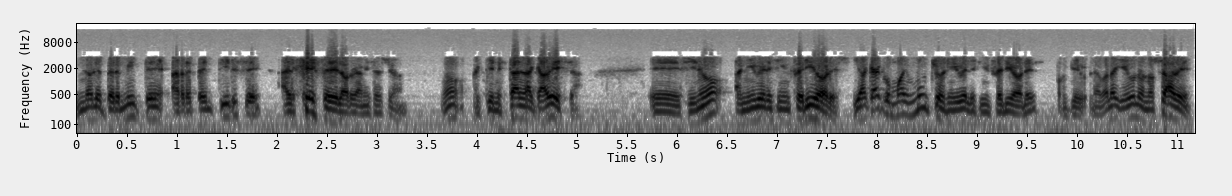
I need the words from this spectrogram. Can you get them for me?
no le permite arrepentirse al jefe de la organización, ¿no? a quien está en la cabeza, sino a niveles inferiores. Y acá como hay muchos niveles inferiores, porque la verdad que uno no sabe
